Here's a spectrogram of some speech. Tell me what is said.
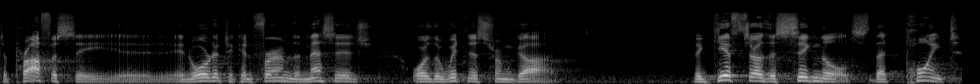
to prophecy, uh, in order to confirm the message or the witness from God. The gifts are the signals that point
